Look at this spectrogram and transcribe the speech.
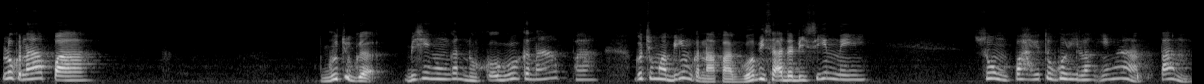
lu kenapa? Gue juga bingung kan loh kok gue kenapa? Gue cuma bingung kenapa gue bisa ada di sini? Sumpah itu gue hilang ingatan.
